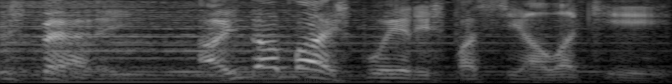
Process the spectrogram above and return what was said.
Esperem. Ainda mais poeira espacial aqui.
